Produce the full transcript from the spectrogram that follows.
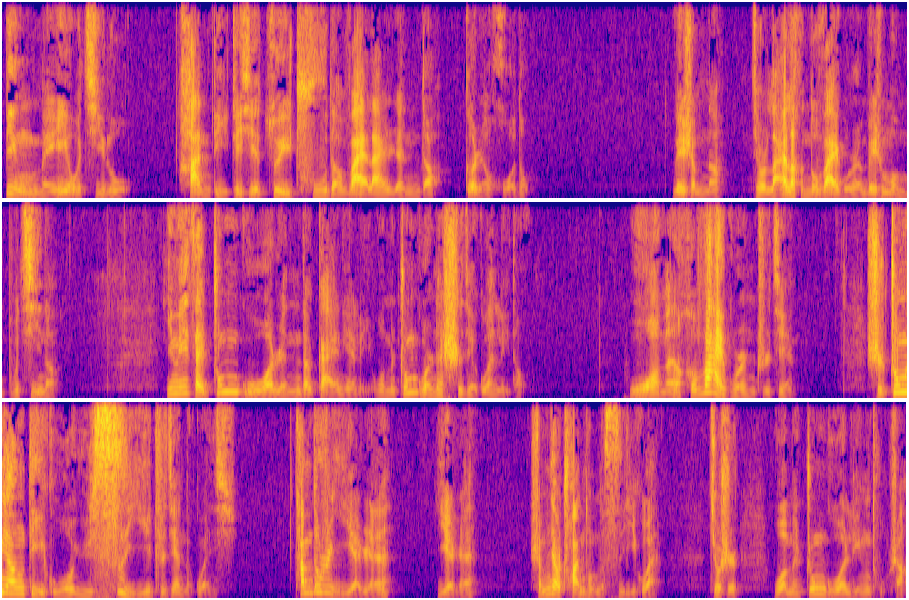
并没有记录汉地这些最初的外来人的个人活动。为什么呢？就是来了很多外国人，为什么我们不记呢？因为在中国人的概念里，我们中国人的世界观里头，我们和外国人之间是中央帝国与四夷之间的关系，他们都是野人，野人。什么叫传统的四夷观？就是。我们中国领土上，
